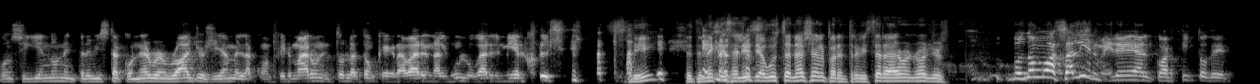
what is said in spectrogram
consiguiendo una entrevista con Aaron Rodgers y ya me la confirmaron, entonces la tengo que grabar en algún lugar el miércoles. Sí, te tenés que salir de Augusta National para entrevistar a Aaron Rodgers. Pues no me voy a salir, me iré al cuartito de,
